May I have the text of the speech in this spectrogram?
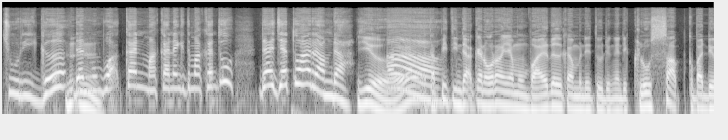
curiga mm dan membuatkan makanan yang kita makan tu dah jatuh haram dah Ya, Ah. eh, tapi tindakan orang yang memviralkan benda tu dengan di close up kepada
